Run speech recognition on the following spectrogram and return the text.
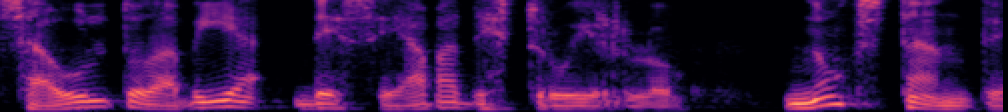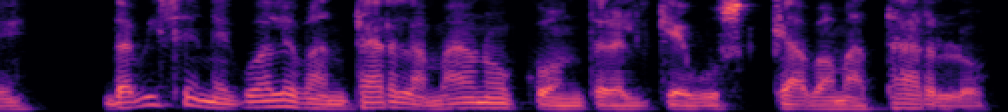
Saúl todavía deseaba destruirlo. No obstante, David se negó a levantar la mano contra el que buscaba matarlo,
